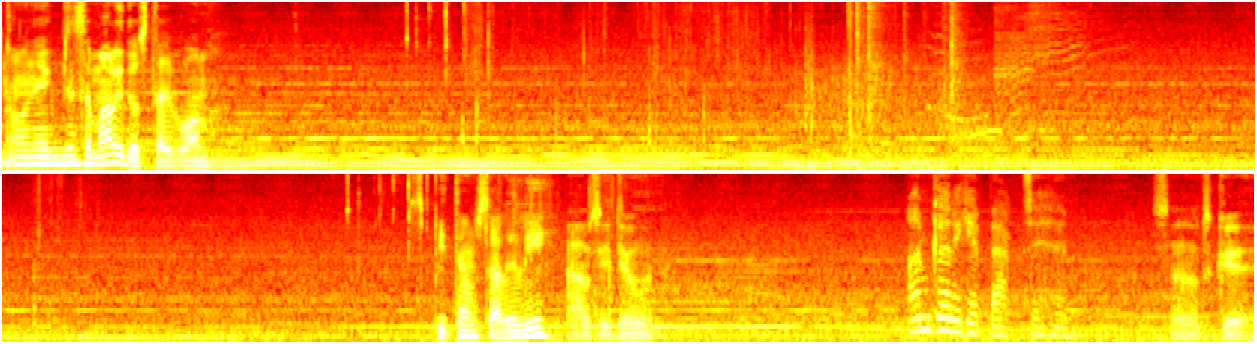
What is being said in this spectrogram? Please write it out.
No, nejak by sme sa mali dostať von. Spýtam sa Lilly. How's he doing? I'm gonna get back to him. Sounds good.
